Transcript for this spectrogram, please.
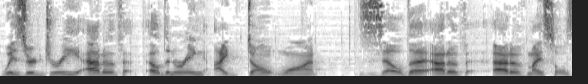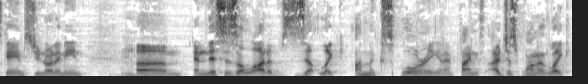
wizardry out of Elden Ring. I don't want Zelda out of out of my Souls games. Do you know what I mean? Mhm. Um, and this is a lot of Zel- like I'm exploring and I'm finding. I just want to like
